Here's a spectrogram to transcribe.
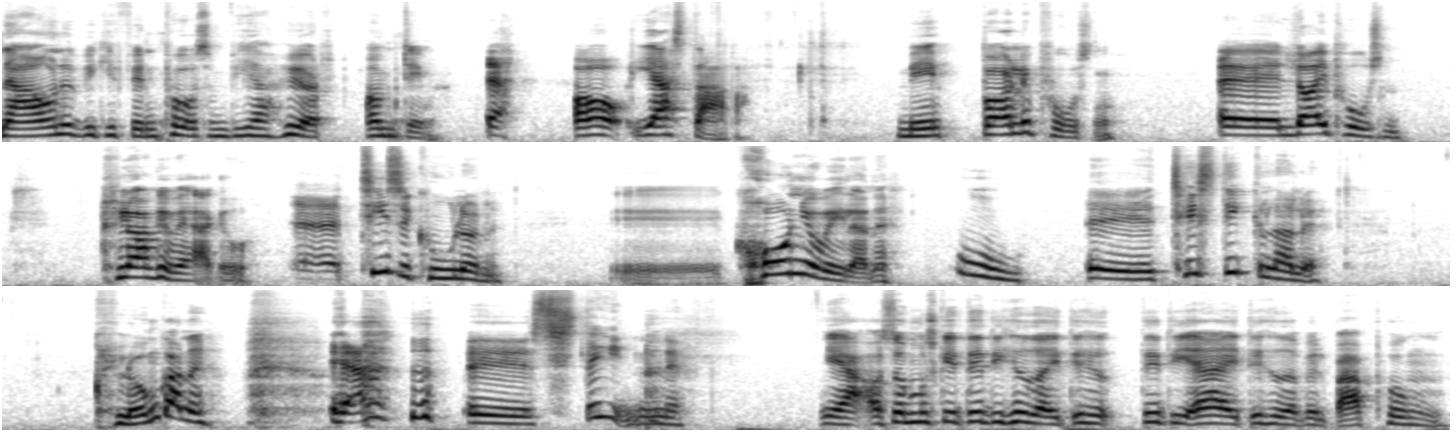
navne vi kan finde på, som vi har hørt om dem. Ja. Og jeg starter med bolleposen, Øh, løgposen. klokkeværket, Øh, tissekuglerne. øh, kronjuvelerne, Uh. Øh, testiklerne. klunkerne. Ja. øh, stenene. Ja, og så måske det, de hedder i, det, det de er i, det hedder vel bare pungen.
